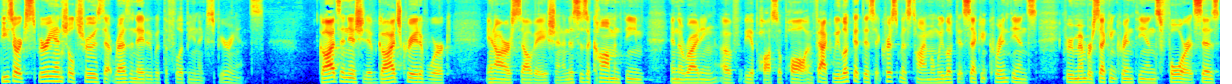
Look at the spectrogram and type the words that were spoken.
These are experiential truths that resonated with the Philippian experience. God's initiative, God's creative work in our salvation. And this is a common theme in the writing of the Apostle Paul. In fact, we looked at this at Christmas time when we looked at 2 Corinthians. If you remember 2 Corinthians 4, it says,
